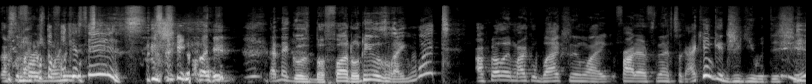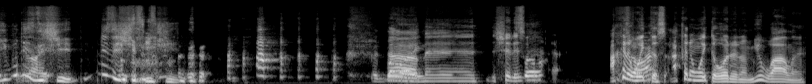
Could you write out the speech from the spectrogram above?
that's the Like, first what the one. fuck is this? Gee, like, that nigga was befuddled. He was like, "What? I felt like Michael Blackson, like Friday After Next. Like I can't get jiggy with this shit. What is Like, this shit? What is this shit?" But But, nah, like, man, the shit is. So I couldn't so wait I- to. I couldn't wait to order them. You wildin'.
